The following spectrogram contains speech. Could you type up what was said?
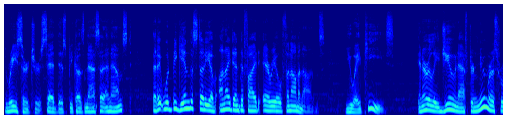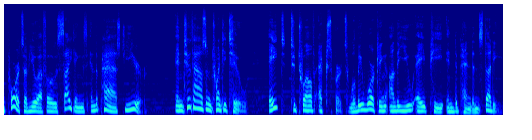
The researchers said this because NASA announced that it would begin the study of unidentified aerial phenomenons, UAPs, in early June after numerous reports of UFO sightings in the past year. In 2022, 8 to 12 experts will be working on the UAP independent study.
